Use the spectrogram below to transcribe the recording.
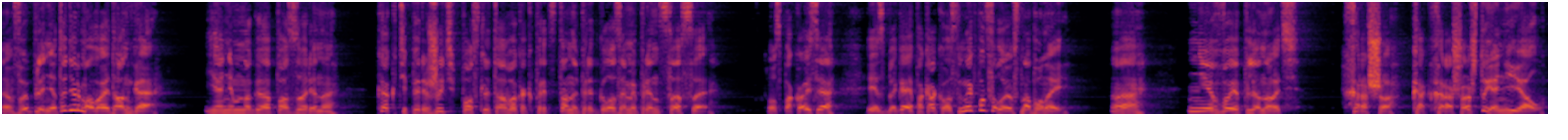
Выплюнь это дерьмовая данга!» «Я немного опозорена. Как теперь жить после того, как предстану перед глазами принцессы?» «Успокойся и избегай пока косвенных поцелуев с Набуной!» «А, не выплюнуть!» «Хорошо, как хорошо, что я не ел!»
